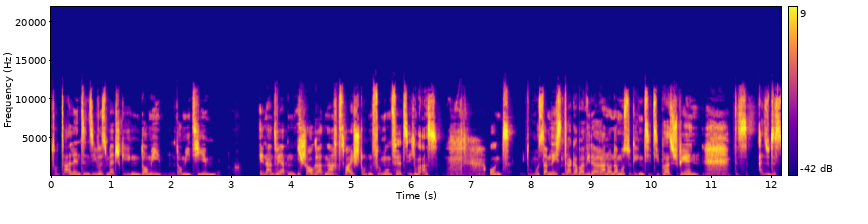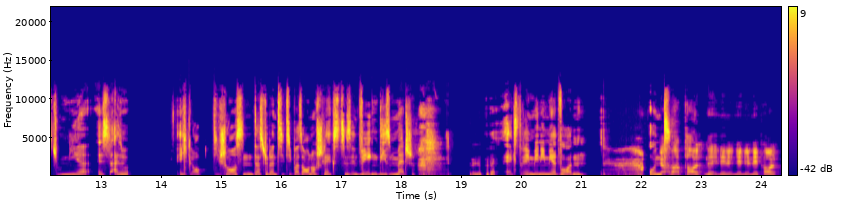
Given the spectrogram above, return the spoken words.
Total intensives Match gegen Domi, Domi-Team in Antwerpen. Ich schaue gerade nach, zwei Stunden 45 war's. Und du musst am nächsten Tag aber wieder ran und dann musst du gegen Tsitsipas spielen. Das, also das Turnier ist, also ich glaube, die Chancen, dass du dann Tsitsipas auch noch schlägst, sind wegen diesem Match extrem minimiert worden. Und ja, aber Paul, nee, nee, nee, nee, nee, Paul.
